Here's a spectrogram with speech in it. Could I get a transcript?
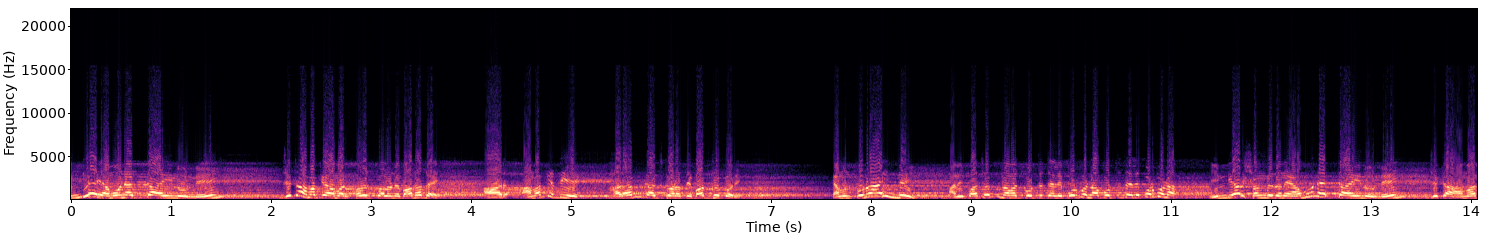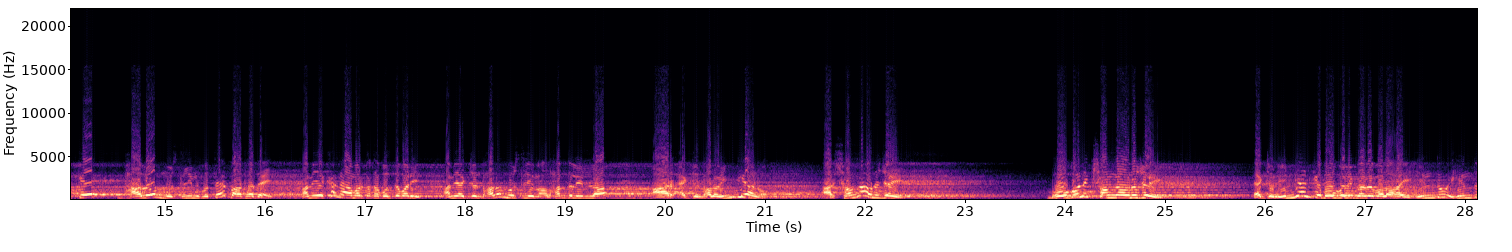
ইন্ডিয়ায় এমন একটা আইনও নেই যেটা আমাকে আমার খরচ পালনে বাধা দেয়। আর আমাকে দিয়ে হারাম কাজ করাতে বাধ্য করে। এমন কোনো আইন নেই। আমি পাঁচ ওয়াক্ত নামাজ পড়তে চাইলে পড়ব, না পড়তে চাইলে পড়ব না। ইন্ডিয়ার সংবিধানে এমন একটা আইনও নেই, যেটা আমাকে ভালো মুসলিম হতে বাধা দেয়। আমি এখানে আমার কথা বলতে পারি, আমি একজন ভালো মুসলিম, আলহামদুলিল্লাহ, আর একজন ভালো ইন্ডিয়ানও। আর সংজ্ঞা অনুযায়ী, ভৌগোলিক সংজ্ঞা অনুযায়ী, একজন ইন্ডিয়ানকে ভৌগোলিকভাবে বলা হয় হিন্দু। হিন্দু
